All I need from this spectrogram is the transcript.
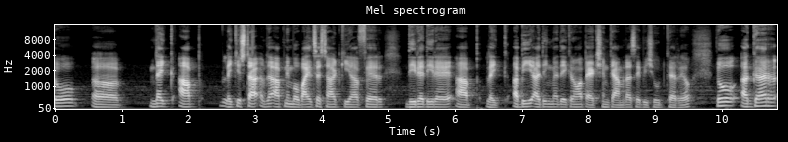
तो लाइक आप लाइक स्टार्ट आपने मोबाइल से स्टार्ट किया फिर धीरे धीरे आप लाइक like, अभी आई थिंक मैं देख रहा हूँ आप एक्शन कैमरा से भी शूट कर रहे हो। तो अगर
